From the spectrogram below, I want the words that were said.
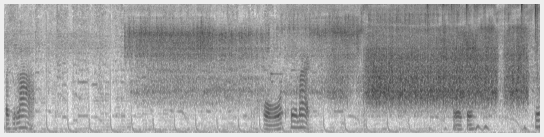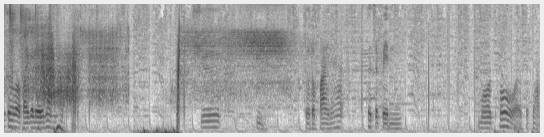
กอซิล่าโอ้โห เท่มาก โอเคดูตัวต่อไปกันเลยนะครับชื่ออืมตัวต่อไปนะฮะ ก็จะเป็นมอโทอะไรสักอย่าง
